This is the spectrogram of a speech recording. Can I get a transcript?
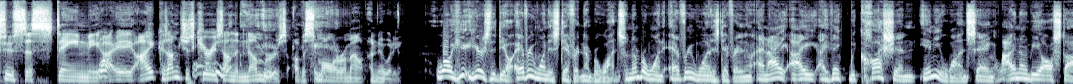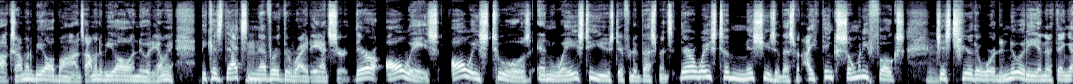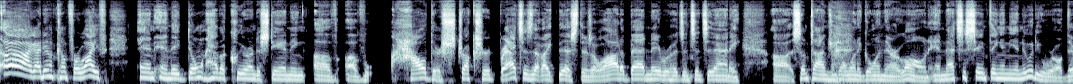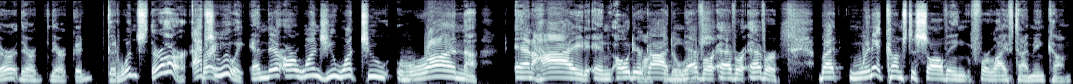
To sustain me. Well, I, I, because I'm just curious on the numbers of a smaller amount annuity. Well, here, here's the deal. Everyone is different. Number one. So number one, everyone is different, and I, I, I think we caution anyone saying I'm going to be all stocks, I'm going to be all bonds, I'm going to be all annuity. I mean, because that's hmm. never the right answer. There are always, always tools and ways to use different investments. There are ways to misuse investment. I think so many folks hmm. just hear the word annuity and they're thinking, "Oh, I got income for life," and and they don't have a clear understanding of of how they're structured. Brad says that like this there's a lot of bad neighborhoods in Cincinnati. Uh, sometimes you don't want to go in there alone. And that's the same thing in the annuity world. There, there, there are good, good ones. There are, absolutely. Right. And there are ones you want to run and hide and oh dear Lock God, never, ever, ever. But when it comes to solving for lifetime income,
